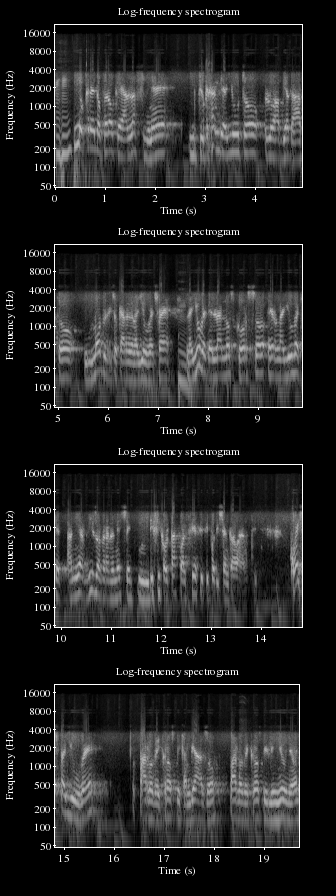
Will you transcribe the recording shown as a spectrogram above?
Mhm. Io credo però che alla fine il più grande aiuto lo abbia dato il modo di giocare della Juve, cioè Mm. la Juve dell'anno scorso era una Juve che a mio avviso avrebbe messo in- difficoltà qualsiasi tipo di centravanti. Questa Juve, parlo dei cross di Cambiaso, parlo dei cross di Lin Junior,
